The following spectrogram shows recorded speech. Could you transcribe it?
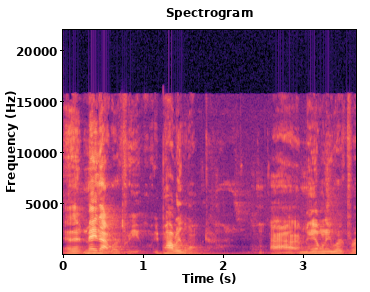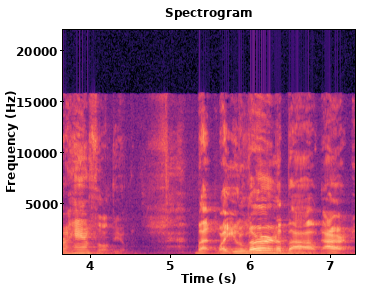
And it may not work for you. It probably won't. Uh, it may only work for a handful of you. But what you learn about art,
